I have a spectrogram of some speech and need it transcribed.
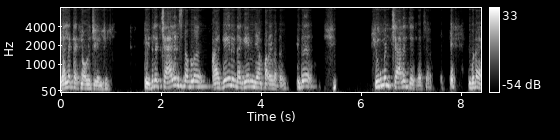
നല്ല ടെക്നോളജി ഉണ്ട്. ഇതിലെ ചാലഞ്ച് നമ്മൾ അഗൈൻ ആൻഡ് അഗൈൻ ഞാൻ പറയണത് ഇത് ഹ്യൂമൻ ചാലഞ്ച് എന്ന് വെച്ചാൽ ഇവിടെ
